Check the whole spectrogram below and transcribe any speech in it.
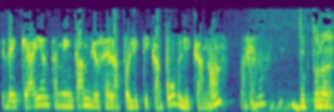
de que hayan también cambios en la política pública, ¿no? Doctora,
